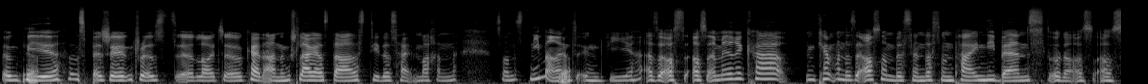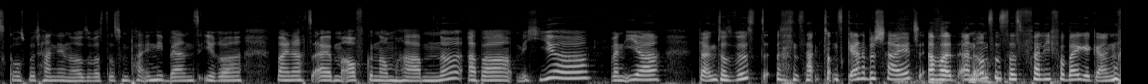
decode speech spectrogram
irgendwie ja. Special Interest äh, Leute, keine Ahnung, Schlagerstars, die das halt machen. Sonst niemand ja. irgendwie. Also aus, aus Amerika kennt man das ja auch so ein bisschen, dass so ein paar Indie-Bands oder aus, aus Großbritannien oder sowas, dass so ein paar Indie-Bands ihre Weihnachtsalben aufgenommen haben, ne? Aber hier, wenn ihr da irgendwas wisst, sagt uns gerne Bescheid. Aber an genau. uns ist das völlig vorbeigegangen.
